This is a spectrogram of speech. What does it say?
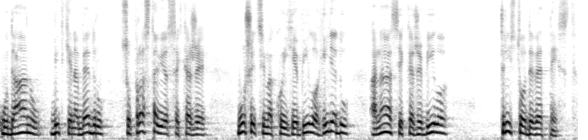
u danu bitke na Bedru suprostavio se, kaže, mušicima kojih je bilo hiljadu, a nas je, kaže, bilo 319.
